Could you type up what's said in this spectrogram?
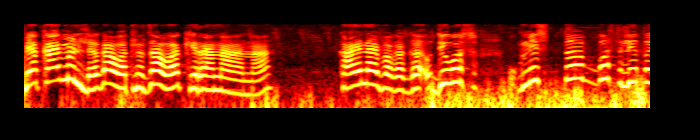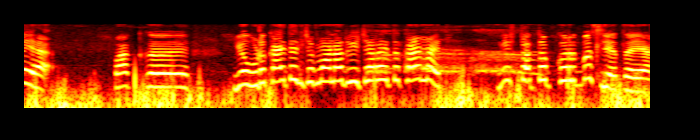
मी काय म्हणलं गावातनं जावा किराणा आणा. काय नाही बघा ग दिवस नुसतं बसली तर या. पाक एवढं काय त्यांच्या मनात विचारायचं काय माहीत? नुसता तप करत बसली तर या.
